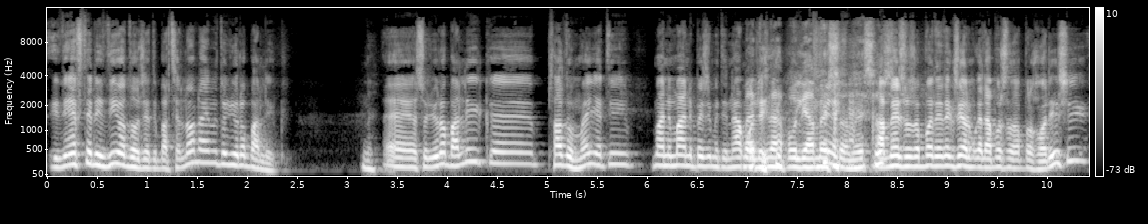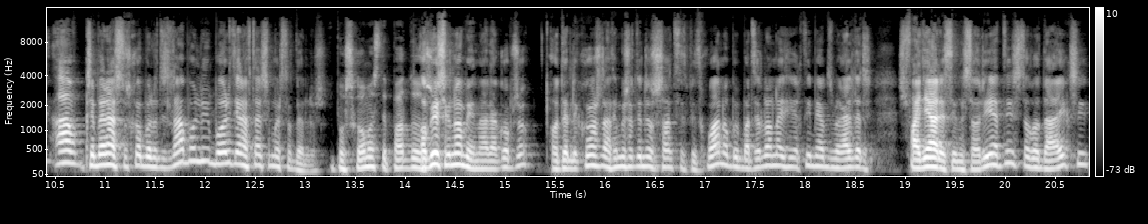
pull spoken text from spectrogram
Η δεύτερη δίωδο για την Παρσελώνα είναι το Europa League. Ναι. Ε, στο Europa League ε, θα δούμε γιατί Μάνι Μάνι παίζει με την Με Νάπολη. την Νάπολη αμέσως. αμέσως. Αμέσως, οπότε δεν ξέρουμε κατά πόσο θα προχωρήσει. Αν ξεπεράσει το σκόπελο της Νάπολη, μπορεί και να φτάσει μέχρι το τέλος. Υποσχόμαστε πάντω. Ο οποίος, συγγνώμη, να διακόψω. Ο τελικός, να θυμίσω ότι είναι στο Σάντι Πιθουάν, όπου η Μπαρσελόνα έχει δεχτεί μια από τις μεγαλύτερες σφαλιάρε στην ιστορία της, το 86,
